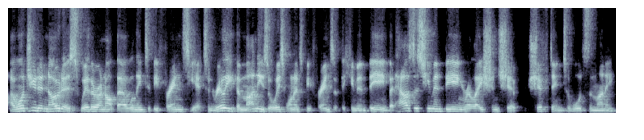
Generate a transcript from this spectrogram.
I want you to notice whether or not they're willing to be friends yet. And really the money's always wanted to be friends with the human being, but how's this human being relationship shifting towards the money?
